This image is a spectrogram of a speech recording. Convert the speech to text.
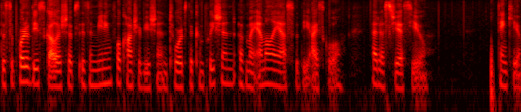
The support of these scholarships is a meaningful contribution towards the completion of my MLIS with the iSchool at SJSU. Thank you.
